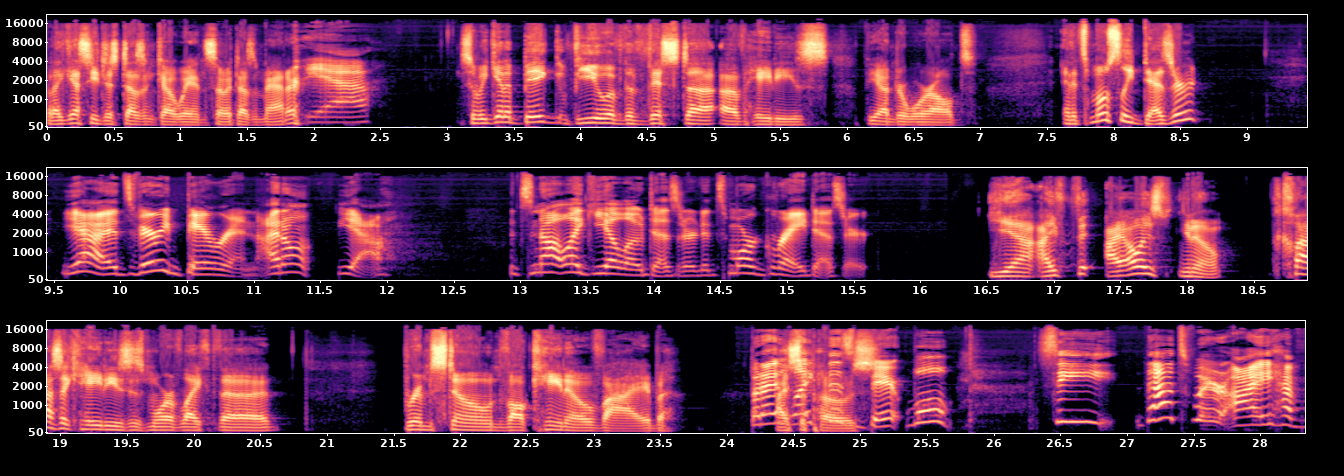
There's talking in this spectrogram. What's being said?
but I guess he just doesn't go in, so it doesn't matter. Yeah. So we get a big view of the vista of Hades, the underworld, and it's mostly desert. Yeah, it's very barren. I don't. Yeah. It's not like yellow desert. It's more gray desert. Yeah, I fi- I always, you know, classic Hades is more of like the brimstone volcano vibe. But I, I like suppose. this. Well, see, that's where I have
